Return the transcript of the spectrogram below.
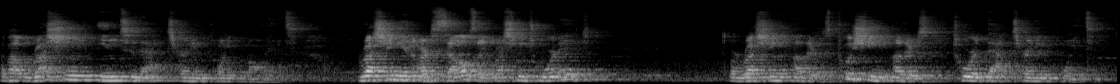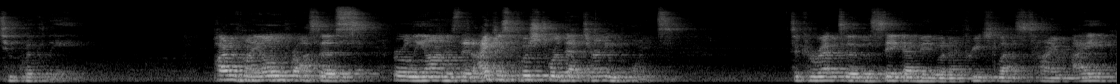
about rushing into that turning point moment. Rushing in ourselves, like rushing toward it, or rushing others, pushing others toward that turning point too quickly. Part of my own process early on is that I just pushed toward that turning point to correct a mistake I made when I preached last time, I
